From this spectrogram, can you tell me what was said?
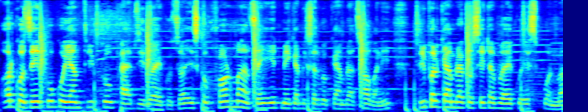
अर्को चाहिँ Poco M three Pro five G रहेको छ। यसको फ्रन्टमा चाहिँ एट मेगापिक्सलको क्यामेरा छ भने ट्रिपल क्यामेराको सेटअप रहेको यस फोनमा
